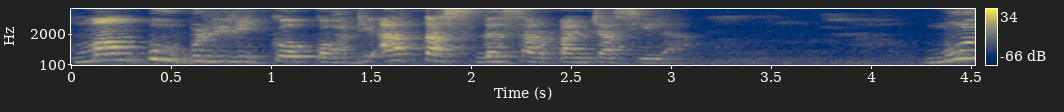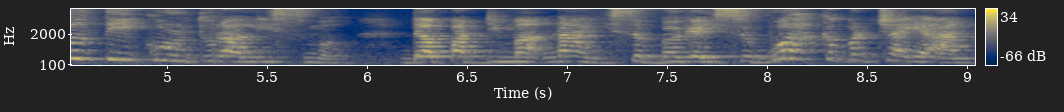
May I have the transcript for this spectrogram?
mampu berdiri kokoh di atas dasar Pancasila. Multikulturalisme dapat dimaknai sebagai sebuah kepercayaan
